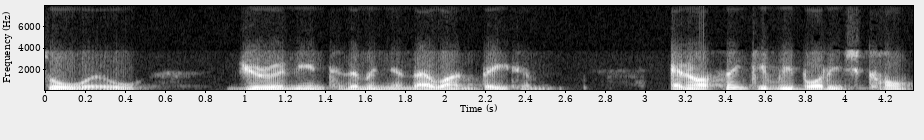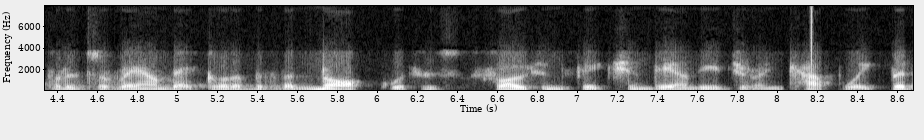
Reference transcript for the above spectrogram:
soil during the Inter Dominion, they won't beat him. And I think everybody's confidence around that got a bit of a knock with his throat infection down there during Cup Week. But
